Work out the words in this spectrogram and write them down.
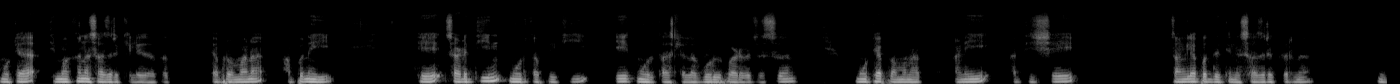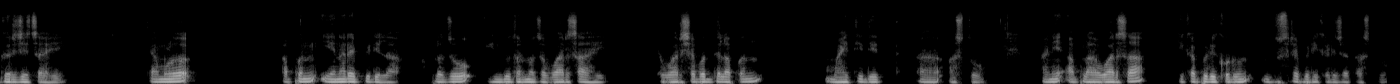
मोठ्या दिमाखानं साजरे केले जातात. त्याप्रमाणे आपणही हे साडेतीन मुहूर्तापैकी एक मुहूर्त असलेला गुढीपाडव्याचा सण मोठ्या प्रमाणात आणि अतिशय चांगल्या पद्धतीने साजरं करणं गरजेचं आहे. त्यामुळं आपण येणाऱ्या पिढीला आपला जो हिंदू धर्माचा वारसा आहे त्या वारशाबद्दल आपण माहिती देत असतो आणि आपला हा वारसा एका पिढीकडून दुसऱ्या पिढीकडे जात असतो.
